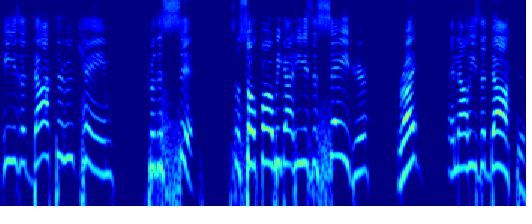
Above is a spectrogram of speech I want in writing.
He is a doctor who came for the sick. So so far we got he is a savior, right? And now he's a doctor.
